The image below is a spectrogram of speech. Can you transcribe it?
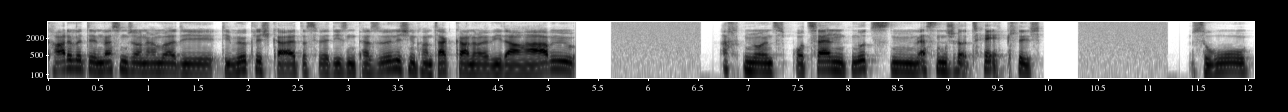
gerade mit den Messengern haben wir die, die Möglichkeit, dass wir diesen persönlichen Kontaktkanal wieder haben. 98 Prozent nutzen Messenger täglich. So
